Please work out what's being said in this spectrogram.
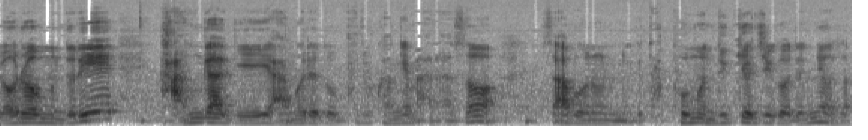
여러분들이 감각이 아무래도 부족한 게 많아서 사본은 딱 보면 느껴지거든요. 그래서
